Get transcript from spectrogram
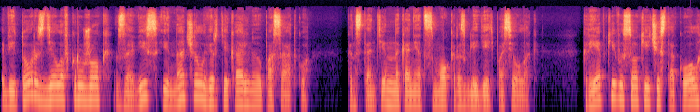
Витор, сделав кружок, завис и начал вертикальную посадку. Константин, наконец, смог разглядеть поселок. Крепкий высокий чистокол,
